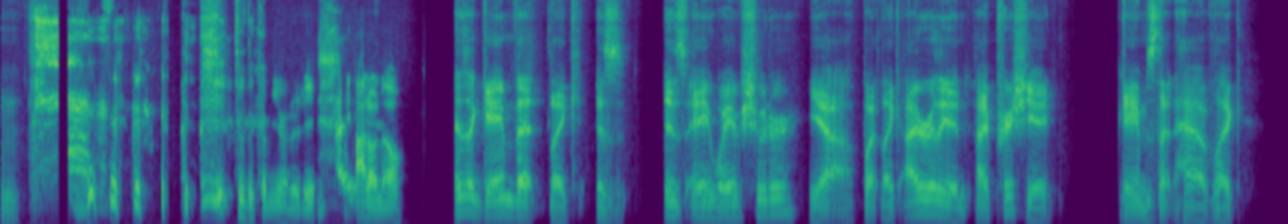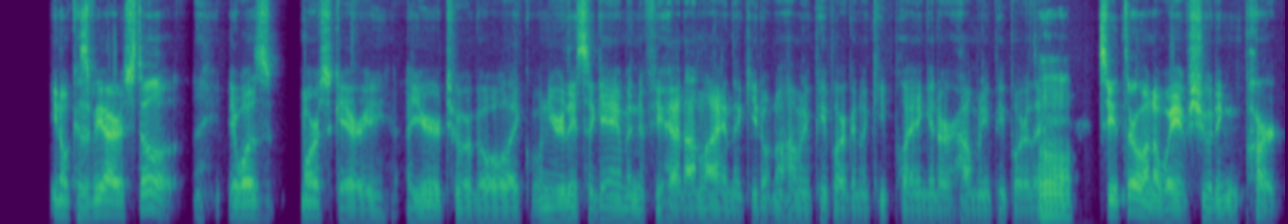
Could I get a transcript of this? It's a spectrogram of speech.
Hmm. to the community. I don't know. is a game that like is is a wave shooter yeah but like i really i appreciate games that have like you know because vr is still it was more scary a year or two ago like when you release a game and if you had online like you don't know how many people are going to keep playing it or how many people are there Mm, so you throw in a wave shooting part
